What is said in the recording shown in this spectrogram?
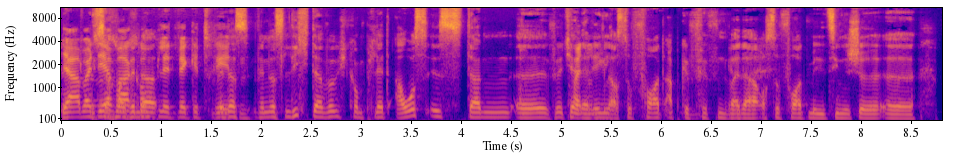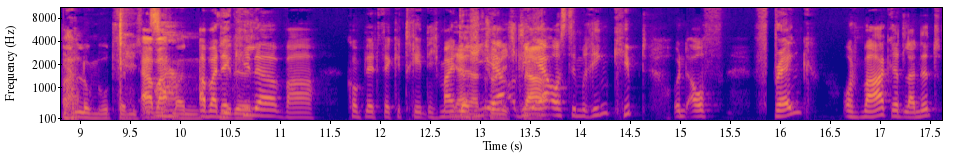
Ja, aber Ich der mal, war wenn da- komplett Wenn weggetreten. das, wenn das Licht da wirklich komplett aus ist, dann äh, wird ja in der Also- Regel auch sofort abgepfiffen, weil da auch sofort medizinische äh, Behandlung notwendig ist. aber, Ich mein, aber der Killer war komplett weggetreten. Ich meine, Ja, wie, er, wie er aus dem Ring kippt und auf Frank und Margaret landet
